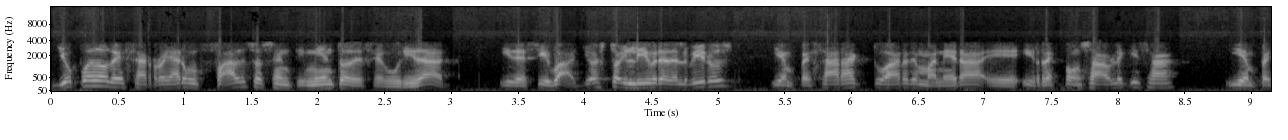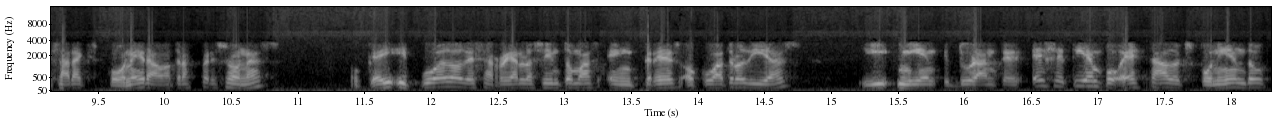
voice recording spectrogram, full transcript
Yo puedo desarrollar un falso sentimiento de seguridad y decir, va, yo estoy libre del virus y empezar a actuar de manera eh, irresponsable quizá y empezar a exponer a otras personas, ¿ok? Y puedo desarrollar los síntomas en tres o cuatro días y durante ese tiempo he estado exponiendo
